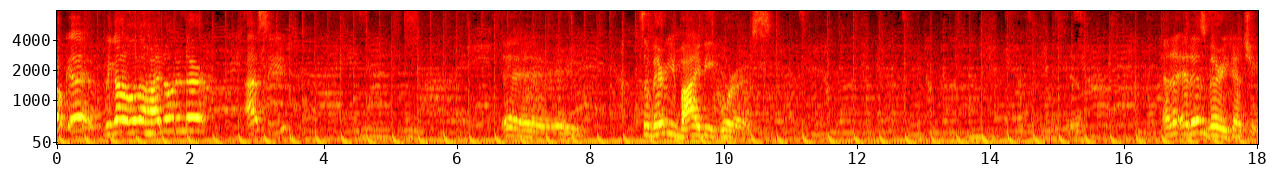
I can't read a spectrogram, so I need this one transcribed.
Okay, we got a little high note in there. I see. Hey. It's a very vibey chorus. And it is very catchy.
